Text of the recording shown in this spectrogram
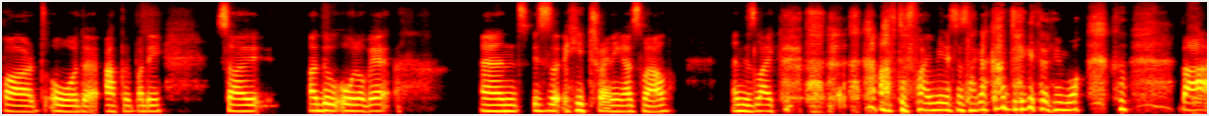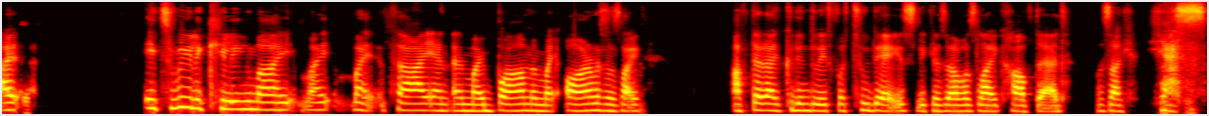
part or the upper body. So I do all of it, and it's heat training as well. And it's like after five minutes, it's like I can't take it anymore. but I, it's really killing my my my thigh and and my bum and my arms. It's like after I couldn't do it for two days because I was like half dead. I was like, yes,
